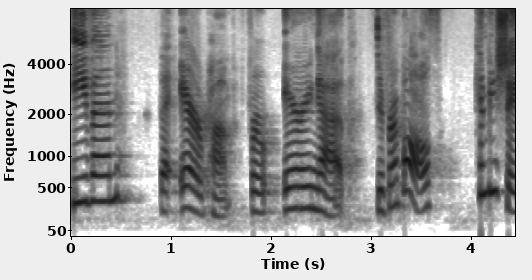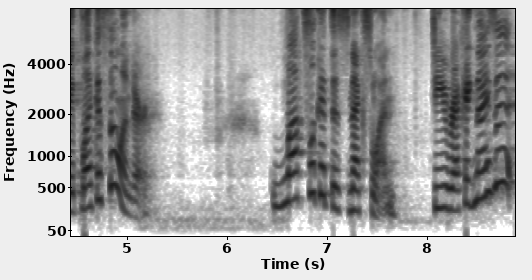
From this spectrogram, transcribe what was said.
Even the air pump for airing up different balls can be shaped like a cylinder. Let's look at this next one. Do you recognize it?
